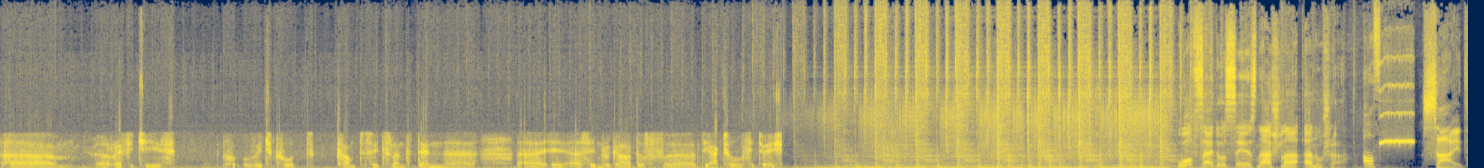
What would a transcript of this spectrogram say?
um, refugees which could come to Switzerland then uh, uh, Uh, eh, as in regard of uh, the actual situation. V offsajdu se je znašla Anuša. Offside.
